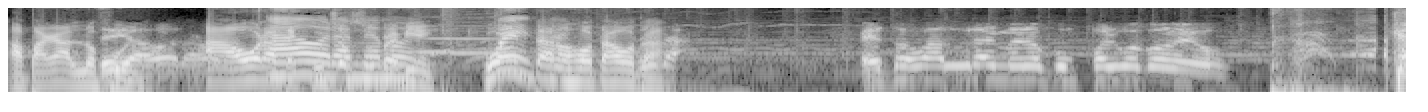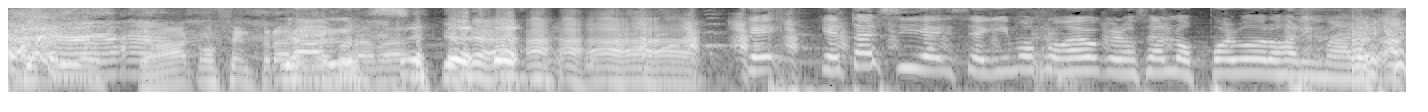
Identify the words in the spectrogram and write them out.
Apagarlo Sí, full. ahora, ahora. ahora. te Ahora, escucho súper bien. Cuéntanos, JJ. Eso va a durar menos que un polvo de conejo. Te vas a concentrar en eso nada más. sí. ¿Qué, ¿Qué tal si seguimos con algo que no sean los polvos de los animales?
